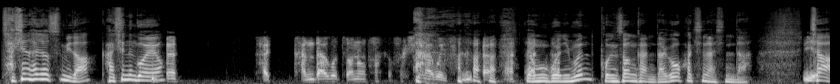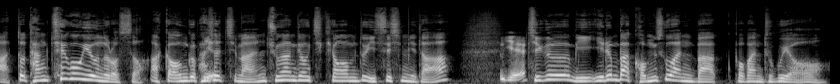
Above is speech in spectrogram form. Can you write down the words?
자신하셨습니다. 가시는 거예요? 가- 간다고 저는 확, 확신하고 있습니다. 염 후보님은 본선 간다고 확신하신다. 예. 자, 또 당 최고위원으로서 아까 언급하셨지만 중앙정치 경험도 있으십니다. 예. 지금 이 이른바 검수완박 법안 두고요.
